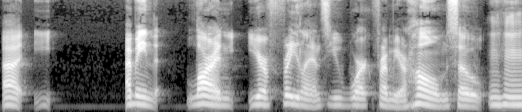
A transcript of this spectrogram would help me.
Uh, I mean, Lauren, you're freelance. You work from your home, so Mm-hmm.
